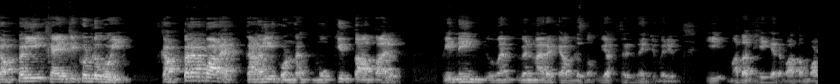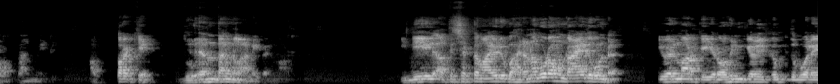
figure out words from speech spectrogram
കപ്പലിൽ കയറ്റിക്കൊണ്ടുപോയി കപ്പലപ്പാടെ കടലിൽ കൊണ്ട് മുക്കിത്താത്താലും പിന്നെയും ഇവൻ ഇവന്മാരൊക്കെ അവിടുന്ന് ഉയർത്തെഴുന്നേറ്റ് വരും. ഈ മതഭീകരവാദം വളർത്താൻ വേണ്ടി. അത്രയ്ക്ക് ദുരന്തങ്ങളാണ് ഇവന്മാർ. ഇന്ത്യയിൽ അതിശക്തമായ ഒരു ഭരണകൂടം ഉണ്ടായതുകൊണ്ട് ഇവന്മാർക്ക് ഈ റോഹിൻഗ്യകൾക്കും ഇതുപോലെ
